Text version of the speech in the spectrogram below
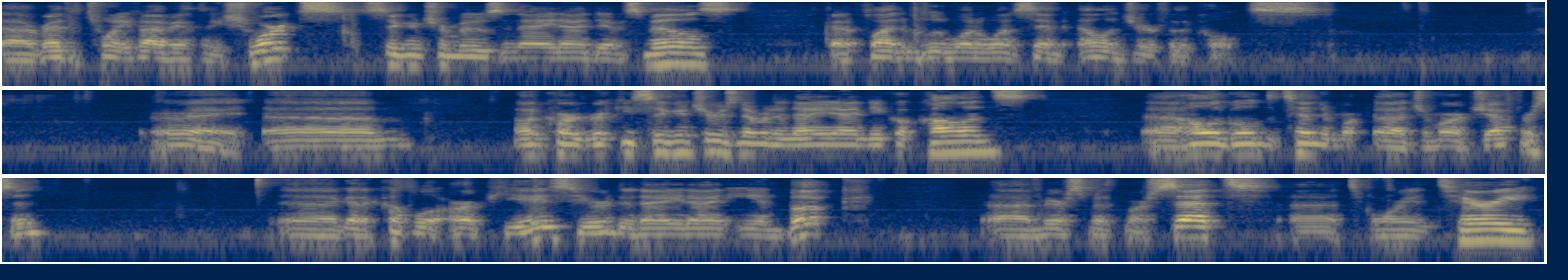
uh, red to 25 Anthony Schwartz, signature moves to 99 Davis Mills, got a platinum blue 101 Sam Ehlinger for the Colts. All right, um, on card rookie signatures, number to 99 Nico Collins. Uh, Hall of Gold to 10 to uh, Jermar Jefferson. Uh, got a couple of RPAs here to 99 Ian Book, uh, Ihmir Smith Marsette, uh, Tamorrion Terry,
